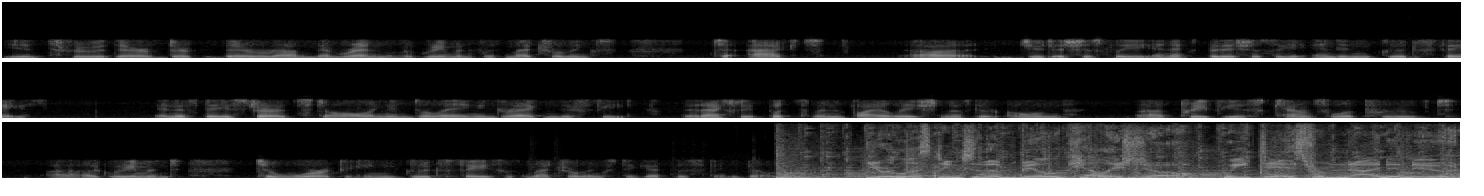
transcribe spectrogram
in, through their their, their uh, memorandum of agreement with Metrolinx to act uh, judiciously and expeditiously and in good faith. And if they start stalling and delaying and dragging their feet, that actually puts them in violation of their own uh, previous council approved uh, agreement to work in good faith with Metrolinx to get this thing built. You're listening to The Bill Kelly Show, weekdays from 9 to noon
